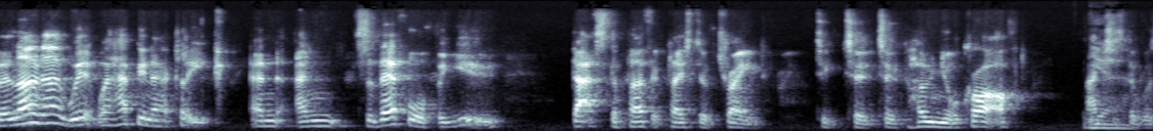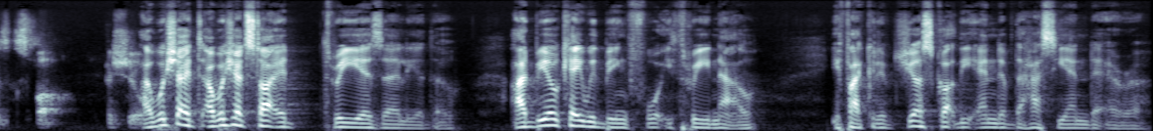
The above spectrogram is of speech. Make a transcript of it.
But no, no, we're, we're happy in our clique. And, and so, therefore, for you, that's the perfect place to have trained to, to, to hone your craft. Yeah. Manchester was the spot for sure. I wish I'd, I wish I'd started three years earlier though. I'd be okay with being 43 now if I could have just got the end of the Hacienda era.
